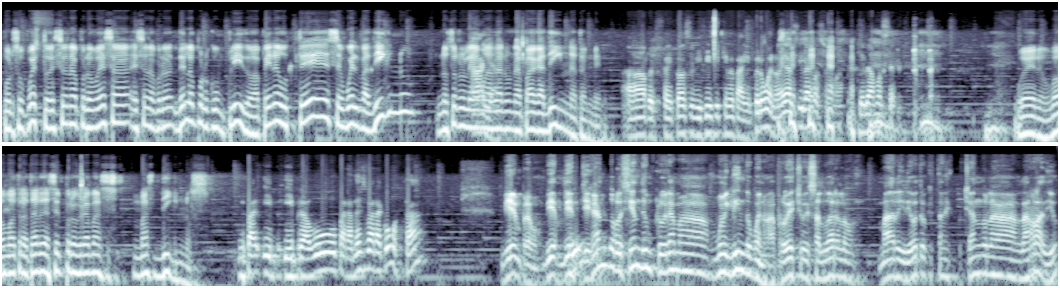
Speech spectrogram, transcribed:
por supuesto, es una promesa, es una promesa, denlo por cumplido. Apenas usted se vuelva digno, nosotros le ah, vamos a dar una paga digna también. Ah, perfecto, entonces es difícil que me paguen. Pero bueno, es así la cosa, ¿qué le vamos a hacer? Bueno, vamos a tratar de hacer programas más dignos. ¿Y, y, Prabhu Paramesvara cómo está? Bien, Prabhu, bien, bien. Llegando recién de un programa muy lindo. Bueno, aprovecho de saludar a los madres y de otros que están escuchando la, radio.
